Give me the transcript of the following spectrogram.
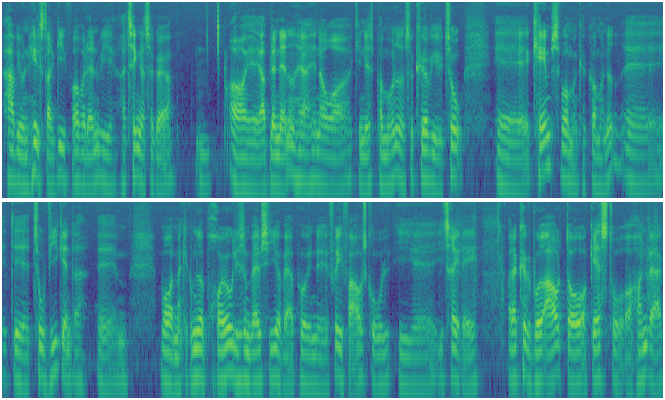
har vi jo en hel strategi for, hvordan vi har tænkt os at gøre. Mm. Og, øh, og blandt andet her hen over de næste par måneder, så kører vi jo to øh, camps, hvor man kan komme ned. Øh, det er to weekender, øh, hvor man kan komme ned og prøve, ligesom hvad vil sige, at være på en øh, fri farveskole i, øh, i tre dage. Og der kører vi både outdoor og gastro og håndværk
